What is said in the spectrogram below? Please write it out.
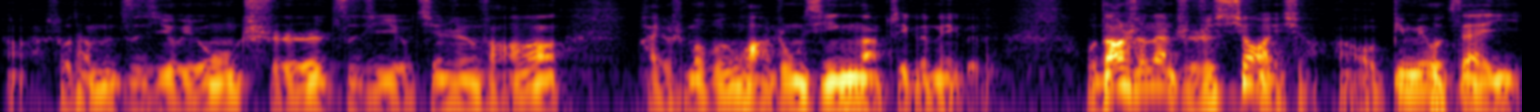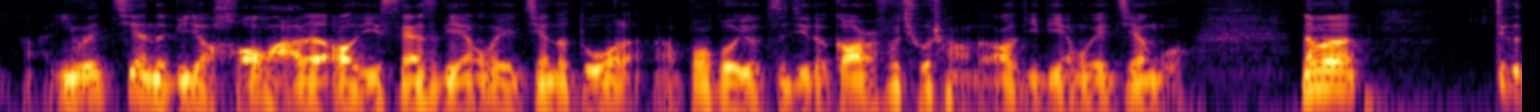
啊，说他们自己有游泳池，自己有健身房，还有什么文化中心啊，这个那个的。我当时呢只是笑一笑啊，我并没有在意啊，因为见的比较豪华的奥迪 4S 店我也见得多了啊，包括有自己的高尔夫球场的奥迪店我也见过。那么这个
